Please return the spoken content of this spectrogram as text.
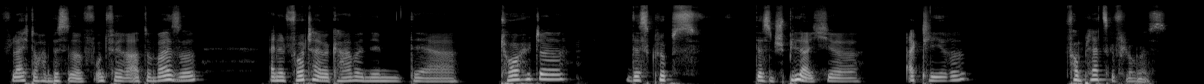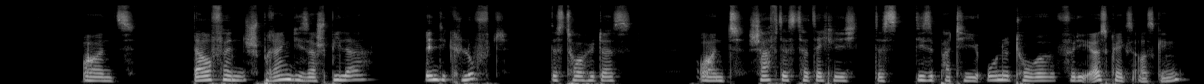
vielleicht auch ein bisschen auf unfaire Art und Weise, einen Vorteil bekamen, indem der Torhüter des Clubs, dessen Spieler ich hier erkläre, vom Platz geflogen ist. Und daraufhin sprang dieser Spieler in die Kluft des Torhüters und schaffte es tatsächlich, dass diese Partie ohne Tore für die Earthquakes ausging.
